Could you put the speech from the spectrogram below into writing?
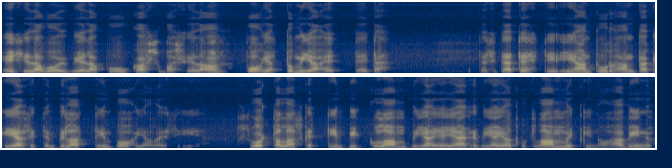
ei sillä voi vielä puu kasvaa. Siellä on pohjattomia hetteitä. Että sitä tehtiin ihan turhan takia ja sitten pilattiin pohjavesiä. suotta laskettiin pikkulampia ja järviä. Jotkut lammitkin on hävinnyt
